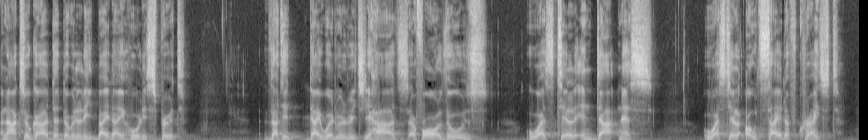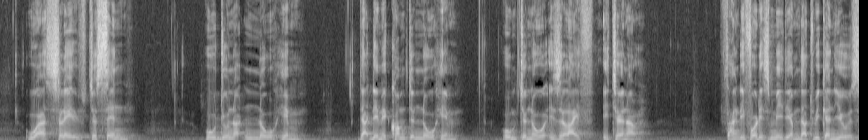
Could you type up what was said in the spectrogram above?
And ask, O God, that thou will lead by thy Holy Spirit, that it, thy word will reach the hearts of all those who are still in darkness, who are still outside of Christ, who are slaves to sin, who do not know him, that they may come to know him, whom to know is life eternal. Thank thee for this medium that we can use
